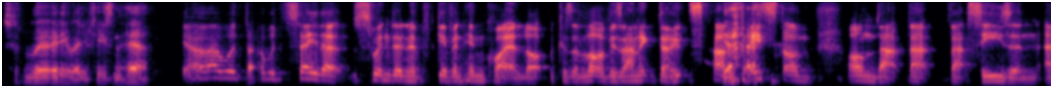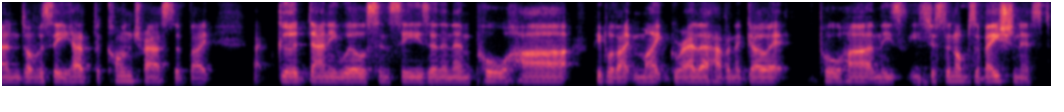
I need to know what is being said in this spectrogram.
it's just really, really pleasing to hear. Yeah, I would I would say that Swindon have given him quite a lot because a lot of his anecdotes are Yeah. based on on that that that season, and obviously he had the contrast of like that good Danny Wilson season, and then Paul Hart, people like Mike Greller having a go at Paul Hart, and he's he's just an observationist,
